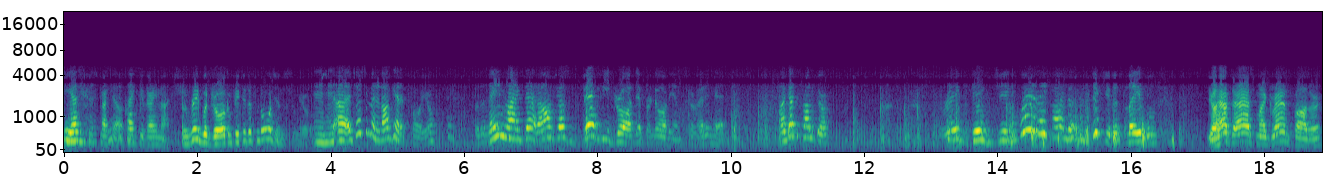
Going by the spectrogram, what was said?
Yes, Miss Martell. Thank you very much. And Rig would draw a completely different audience from yours. Mm-hmm. Uh, just a minute, I'll get it for you. With a name like that, I'll just bet he'd draw a different audience. Go right ahead. I'll get the front door. Rig, dig, jig. Where do they find those ridiculous labels? You'll have to ask my grandfather.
